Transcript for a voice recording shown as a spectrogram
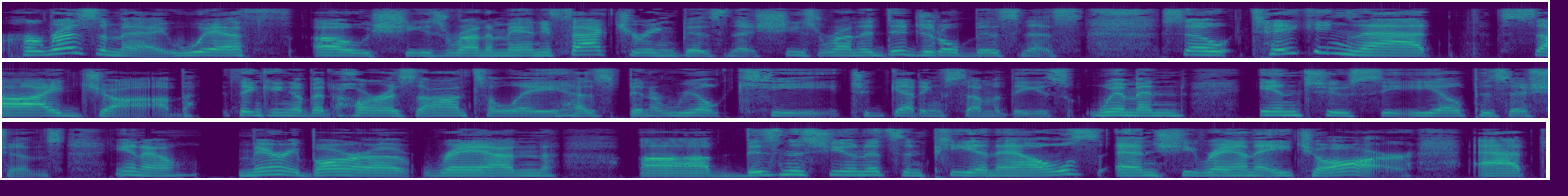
her resume with, oh, she's run a manufacturing business. She's run a digital business. So taking that side job, thinking of it horizontally has been a real key to getting some of these women into CEO positions. You know, Mary Barra ran uh, business units and P&Ls, and she ran HR at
